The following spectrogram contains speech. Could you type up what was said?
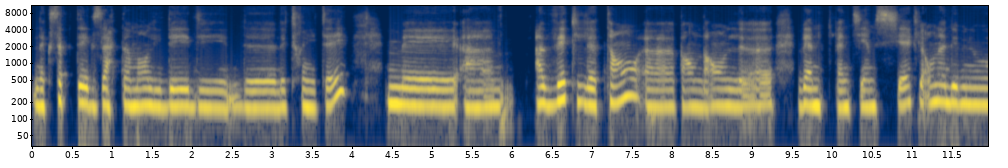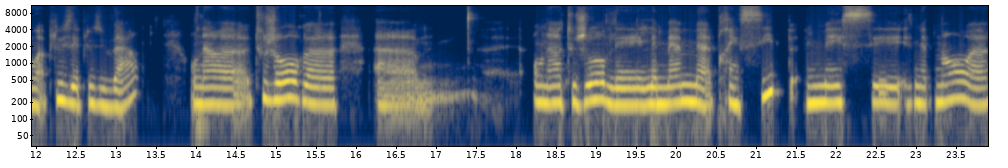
n'acceptait exactement l'idée de, de, Trinité, mais avec le temps, euh, pendant le 20, e siècle, on est devenu plus et plus ouvert. On a toujours, euh, euh, on a toujours les, mêmes principes, mais c'est maintenant,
